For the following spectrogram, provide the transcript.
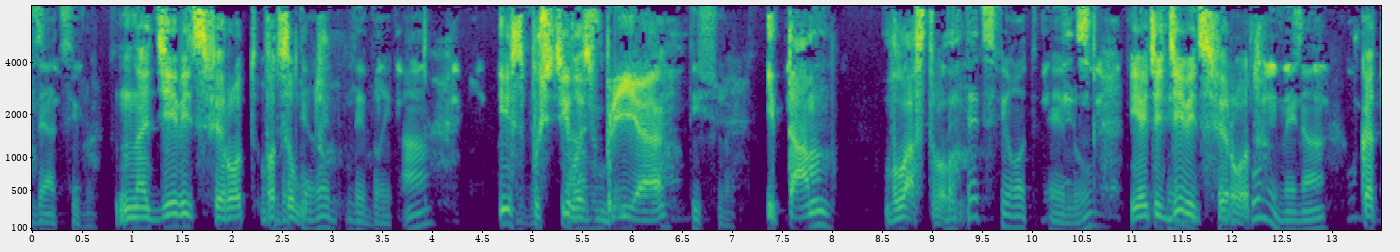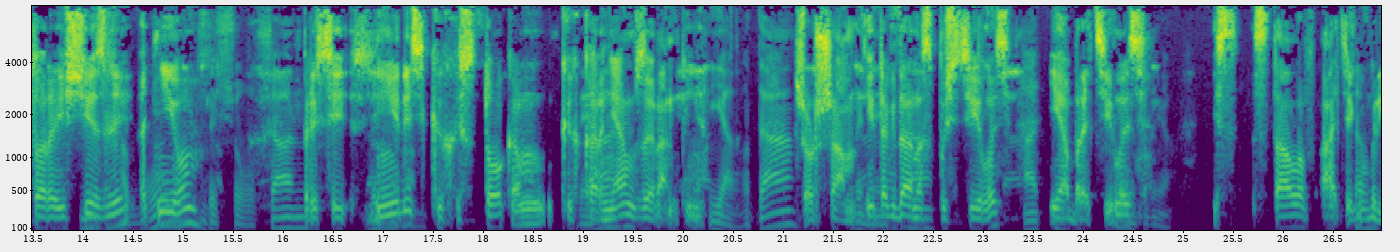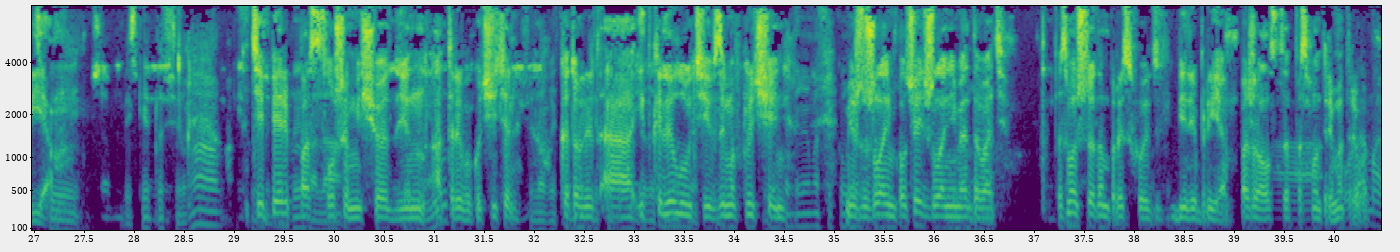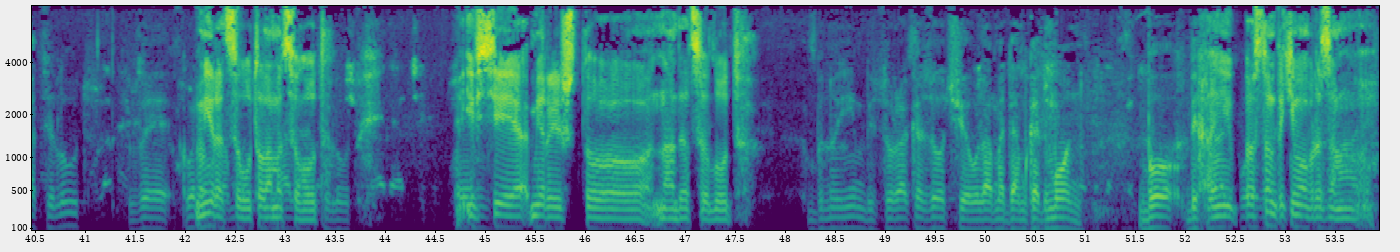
на девять сферот в Ацелут, и спустилась в Брия, и там властвовала. И эти девять сферот которые исчезли от нее, присоединились к их истокам, к их корням в Зеранпине, Шуршам. И тогда она спустилась и обратилась и стала в Атик в Брия. Теперь послушаем еще один отрывок учитель, который говорит о Иткалилуте, взаимовключении между желанием получать и желанием отдавать. Посмотрим, что там происходит в мире Брия. Пожалуйста, посмотрим отрывок. Мир Ацелут, Алам Ацелут. И все миры, что надо Ацелут, они построены таким образом.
